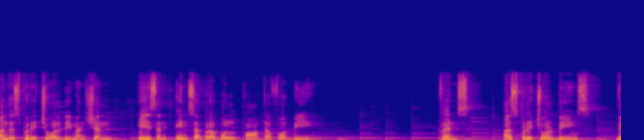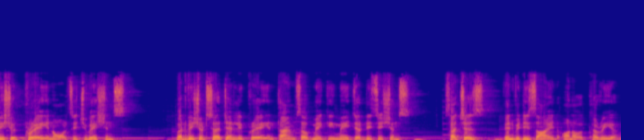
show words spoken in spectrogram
and the spiritual dimension is an inseparable part of our being. Friends, as spiritual beings, we should pray in all situations, but we should certainly pray in times of making major decisions, such as when we decide on our career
